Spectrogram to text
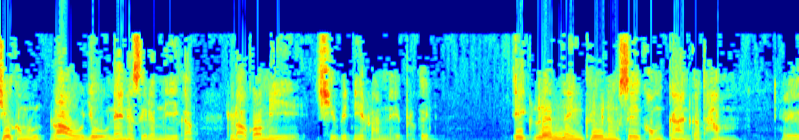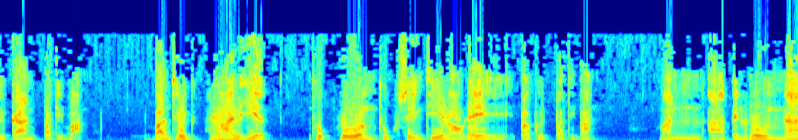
ชื่อของเราอยู่ในหนังสือเล่มนี้ครับ เราก็มีชีวิตนิรันดร์ในพระคิดอีกเล่มหนึ่งคือหนังสือของการกระทำหรือการปฏิบัติ บันทึกรายละเอียด ทุกเรื่องทุกสิ่งที่เราได้ประพฤติปฏิบัติ มันอาจเป็นเรื่องน่า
